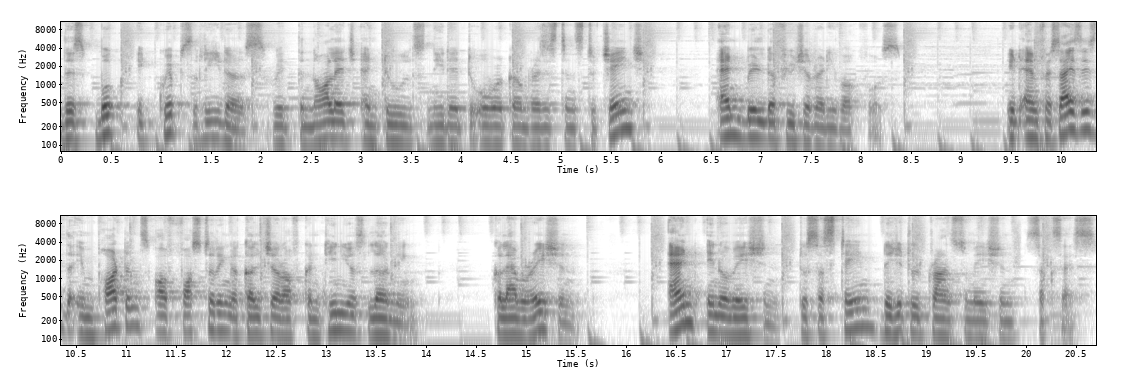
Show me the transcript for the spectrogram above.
this book equips readers with the knowledge and tools needed to overcome resistance to change and build a future ready workforce. It emphasizes the importance of fostering a culture of continuous learning, collaboration, and innovation to sustain digital transformation success.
